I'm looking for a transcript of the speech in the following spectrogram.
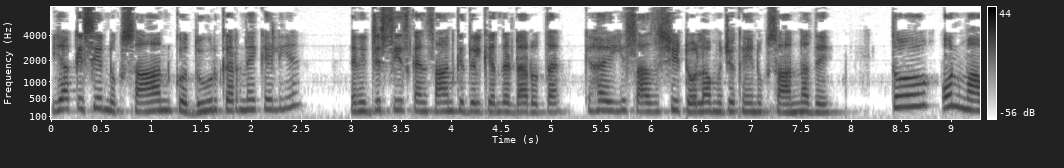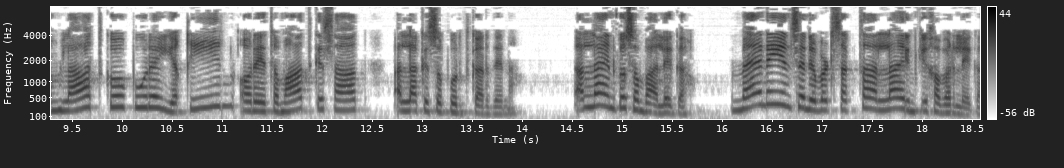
یا کسی نقصان کو دور کرنے کے لیے؟ یعنی جس چیز کا انسان کے دل کے اندر ڈر ہوتا ہے کہ ہے یہ سازشی ٹولہ مجھے کہیں نقصان نہ دے۔ تو ان معاملات کو پورے یقین اور اعتماد کے ساتھ اللہ کے سپرد کر دینا۔ اللہ ان کو سنبھالے گا۔ میں نہیں ان سے نبٹ سکتا، اللہ ان کی خبر لے گا۔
